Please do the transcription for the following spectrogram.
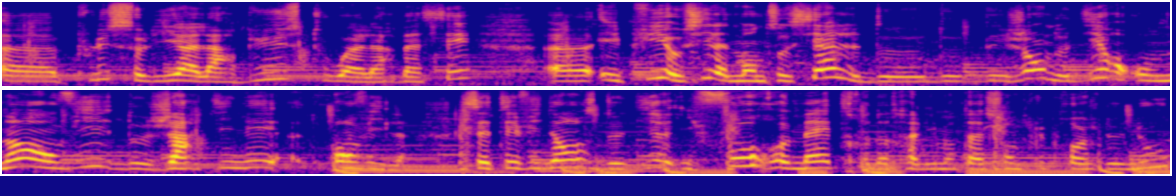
euh, plus liée à l'arbuste ou à l'herbacée, euh, et puis aussi la demande sociale des gens de dire on a envie de jardiner en ville. Cette évidence de dire il faut remettre notre alimentation plus proche de nous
